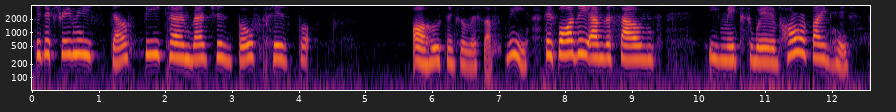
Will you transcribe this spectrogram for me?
He's extremely stealthy. Can mention both his bo Oh, who thinks of this stuff? Me. His body and the sounds he makes with horrifying haste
